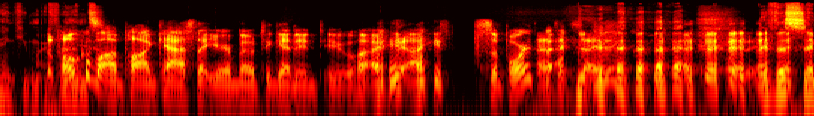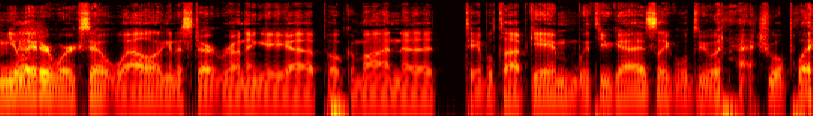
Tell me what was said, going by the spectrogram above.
Thank you, my the friends. pokemon podcast that you're about to get into i i support That's that if this simulator works out well, I'm gonna start running a uh, Pokemon uh, tabletop game with you guys. Like we'll do an actual play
